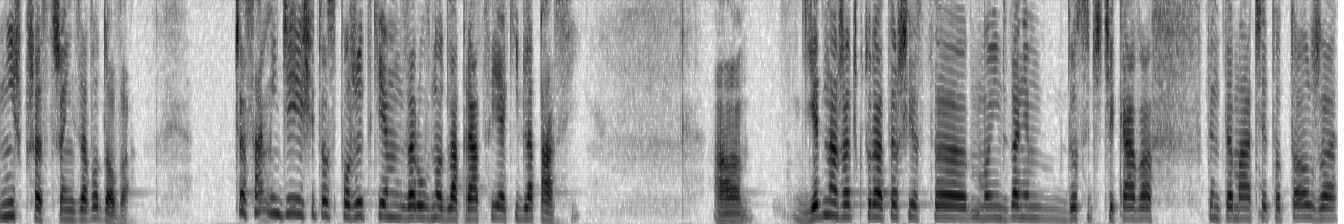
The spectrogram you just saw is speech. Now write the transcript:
niż przestrzeń zawodowa. Czasami dzieje się to z pożytkiem zarówno dla pracy, jak i dla pasji. A jedna rzecz, która też jest e, moim zdaniem dosyć ciekawa w tym temacie, to to, że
